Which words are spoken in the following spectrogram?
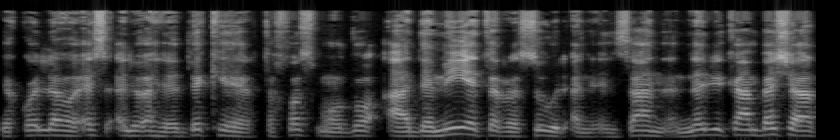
يقول له اسألوا أهل الذكر. تخص موضوع آدمية الرسول أن الإنسان النبي كان بشر.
